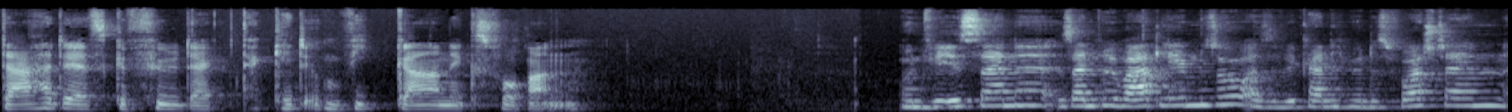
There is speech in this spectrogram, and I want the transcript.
da hat er das Gefühl, da, da geht irgendwie gar nichts voran. Und wie ist seine, sein Privatleben so? Also wie kann ich mir das vorstellen?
